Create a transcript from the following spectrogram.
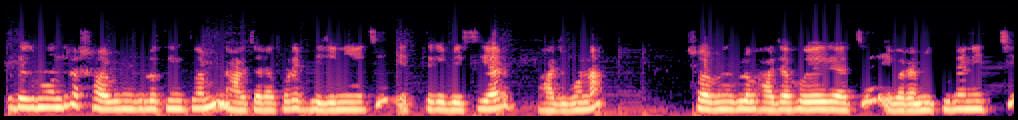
তো দেখুন বন্ধুরা, সয়াবিনগুলো কিন্তু আমি নাড়াচাড়া করে ভেজে নিয়েছি। এর থেকে বেশি আর ভাজবো না। সয়াবিনগুলো ভাজা হয়ে গেছে, এবার আমি তুলে নিচ্ছি।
